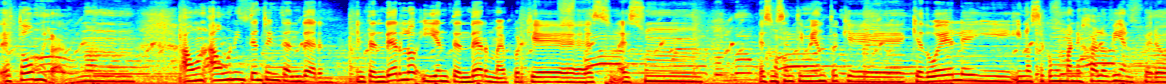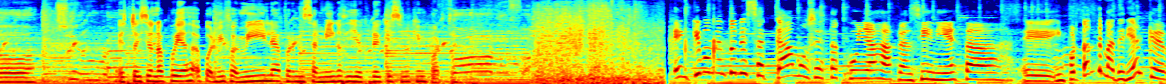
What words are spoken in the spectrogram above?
Es, todo muy raro. No, aún, intento entender, entenderlo y entenderme, porque es, es un, es un sentimiento que, duele y no sé cómo manejarlo bien, pero estoy siendo apoyada por mi familia, por mis amigos y yo creo que eso es lo que importa. Estas cuñas a Francini, esta eh, importante material que,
